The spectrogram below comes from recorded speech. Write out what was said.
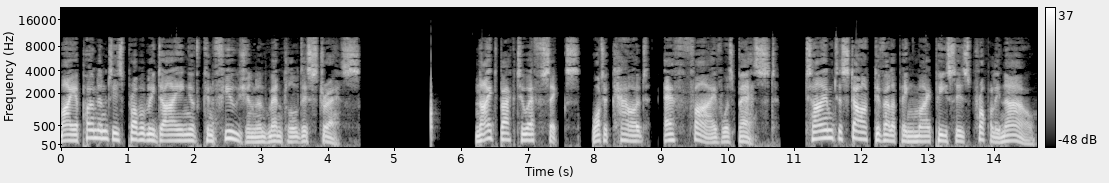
My opponent is probably dying of confusion and mental distress. Knight back to f6, what a coward, f5 was best. Time to start developing my pieces properly now.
